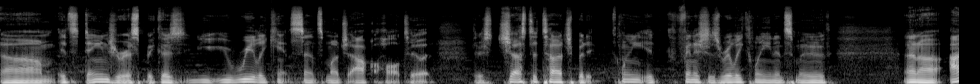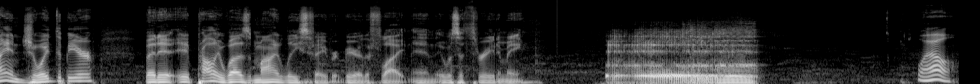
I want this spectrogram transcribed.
Um, it's dangerous because you, you really can't sense much alcohol to it. There's just a touch, but it clean. It finishes really clean and smooth. And uh, I enjoyed the beer, but it, it probably was my least favorite beer of the flight, and it was a three to me. Well,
